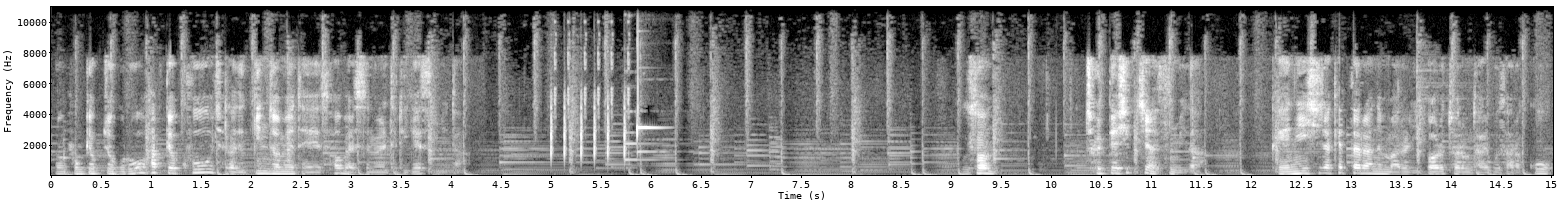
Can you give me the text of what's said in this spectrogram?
그럼 본격적으로 합격 후 제가 느낀 점에 대해서 말씀을 드리겠습니다. 우선 절대 쉽지 않습니다. 괜히 시작했다라는 말을 입버릇처럼 달고 살았고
